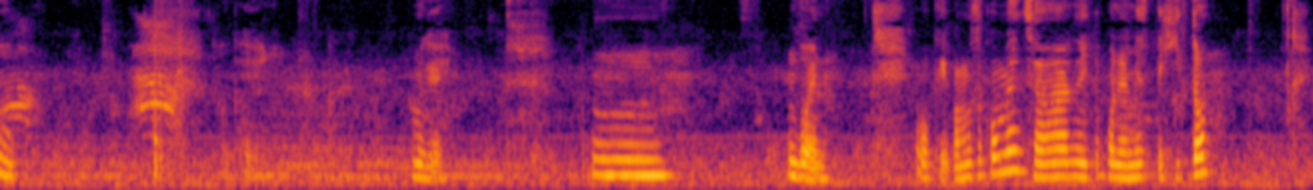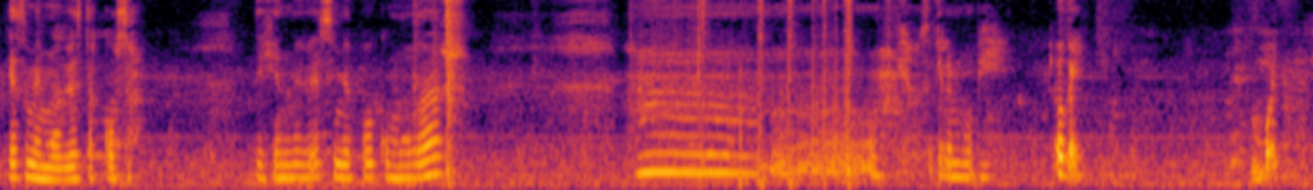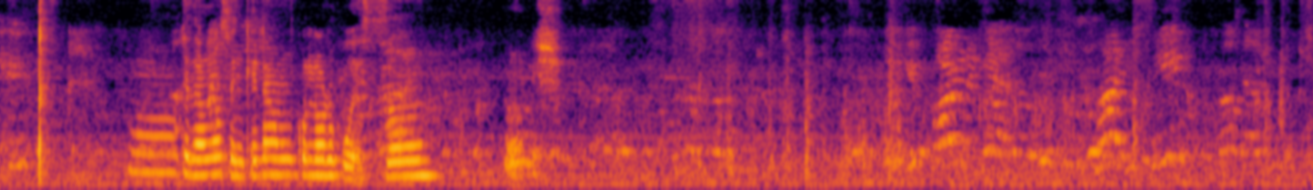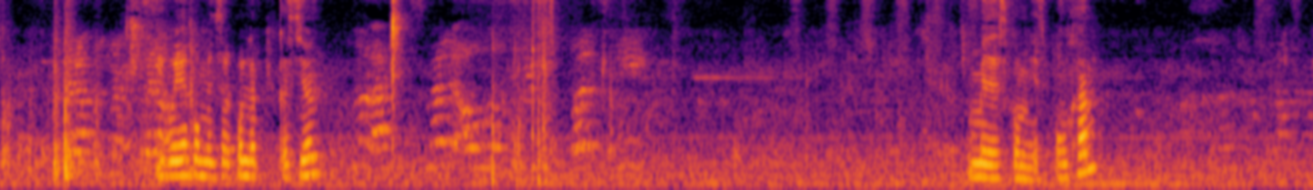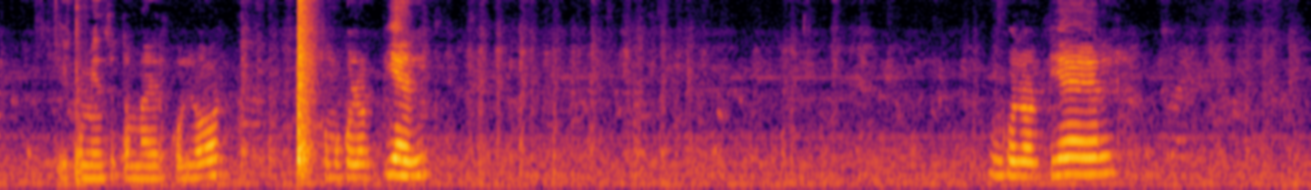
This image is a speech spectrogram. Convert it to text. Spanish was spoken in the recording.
Ok. Mm, bueno. Ok, vamos a comenzar. Necesito poner mi espejito. Ya se me movió esta cosa. Déjenme ver si me puedo acomodar. Mm, ya no sé qué le moví. Ok. Bueno. Quedamos en que era un color hueso. Y voy a comenzar con la aplicación. Humedezco mi esponja. Y comienzo a tomar el color como color piel. Color piel.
